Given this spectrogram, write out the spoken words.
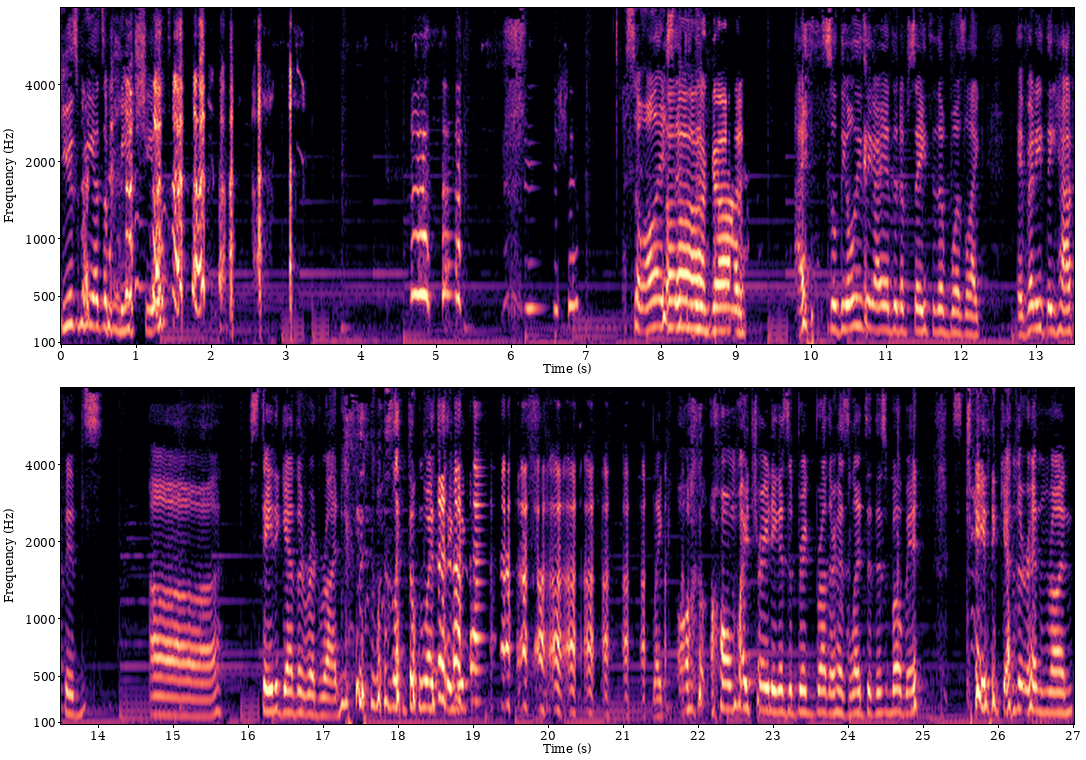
use me as a meat shield. So all I said to oh them God! I so the only thing I ended up saying to them was like, if anything happens, uh, stay together and run was like the one thing. Like all, all my training as a big brother has led to this moment. Stay together and run,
